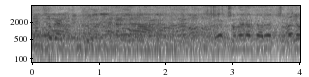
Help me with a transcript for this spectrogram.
তিনশো ব্যাগ তিনশো। একশো টাকার কার একশো টাকা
